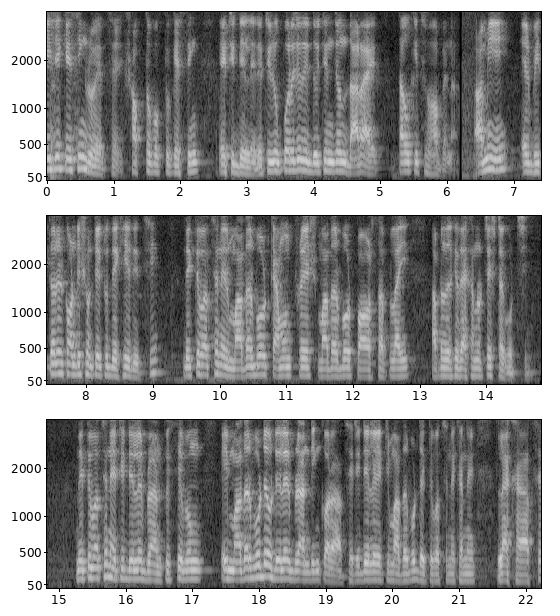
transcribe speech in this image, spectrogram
এই যে কেসিং রয়েছে, শক্তপোক্ত কেসিং, এটি ডেলের। এটির উপরে যদি দুই তিনজন দাঁড়ায় তাও কিছু হবে না। আমি এর ভিতরের কন্ডিশনটি একটু দেখিয়ে দিচ্ছি। দেখতে পাচ্ছেন এর মাদারবোর্ড কেমন ফ্রেশ মাদারবোর্ড পাওয়ার সাপ্লাই আপনাদেরকে দেখানোর চেষ্টা করছি। দেখতে পাচ্ছেন এটি ডেলের ব্র্যান্ড পিসি এবং এই মাদারবোর্ডেও ডেলের ব্র্যান্ডিং করা আছে। এটি ডেলের একটি মাদারবোর্ড দেখতে পাচ্ছেন এখানে লেখা আছে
